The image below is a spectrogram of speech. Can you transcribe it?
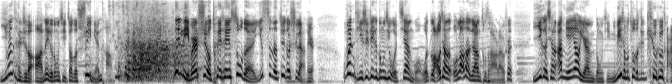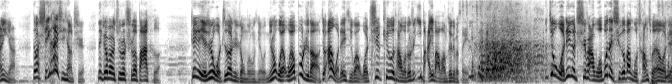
一问才知道啊，那个东西叫做睡眠糖，那里边是有褪黑素的，一次呢最多吃两粒。问题是这个东西我见过，我老想我老早就想吐槽了，我说一个像安眠药一样的东西，你为什么做的跟 QQ 糖一样，对吧？谁看谁想吃。那哥们儿据说吃了八颗，这个也就是我知道这种东西。你说我要我要不知道，就按我这习惯，我吃 QQ 糖我都是一把一把往嘴里边塞。那就我这个吃法，我不得吃个万古长存啊！我这，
